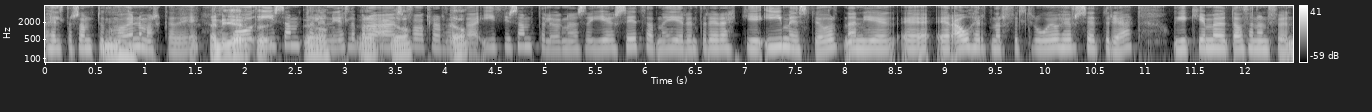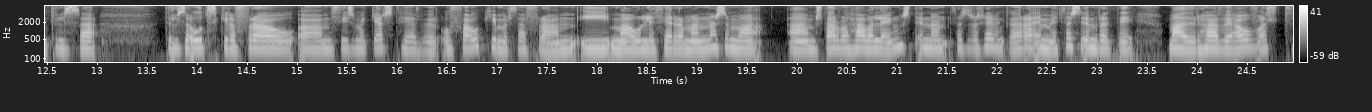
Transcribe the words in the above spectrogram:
heldarsamtökum mm. á mhm. og í samtalenu, já, ég ætla bara já, að, já, að fá að klára þetta, í því samtali vegna þess að ég sit þarna, ég er endar er ekki í miðstjórn en ég er, er áherðnar fulltrúi og hefur setur rétt og ég kemur auðvitað á þennan fund til þess að til þess að útskýra frá um, því sem að gerst hefur og þá kemur það fram í máli þeirra manna sem að um, starfað hafa lengst innan þessara hrefingar að emmi þessi umrætti maður hafi ávalt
